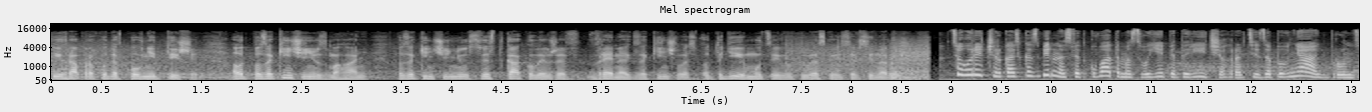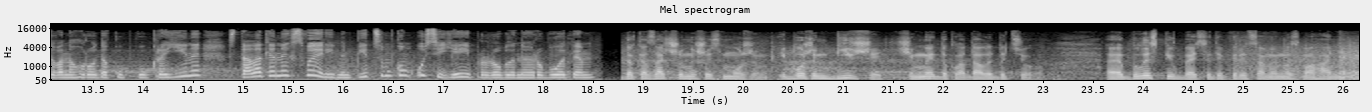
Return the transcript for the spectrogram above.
ігра проходить в повній тиші. А от по закінченню змагань, по закінченню свистка, коли вже время закінчилось, от тоді емоції виплескуються всі наружу. Цьогоріч черкаська збірна святкуватиме своє п'ятиріччя. Гравці запевняють, бронзова нагорода Кубку України стала для них своєрідним підсумком усієї проробленої роботи. доказати, що ми щось можемо. І можемо більше, чим ми докладали до цього. Е, Були співбесіди перед самими змаганнями,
